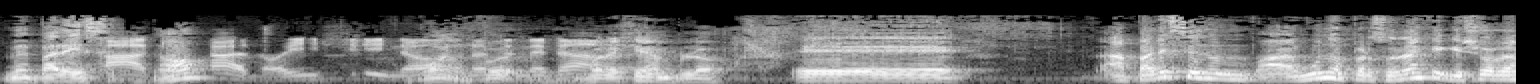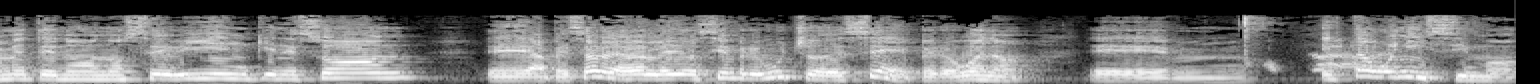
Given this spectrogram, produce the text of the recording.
Me parece, Ah, ¿no? claro, y sí, no, Bueno, no por, nada. por ejemplo, eh, aparecen algunos personajes que yo realmente no, no sé bien quiénes son, eh, a pesar de haber leído siempre mucho de C, pero bueno, eh, está buenísimo.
